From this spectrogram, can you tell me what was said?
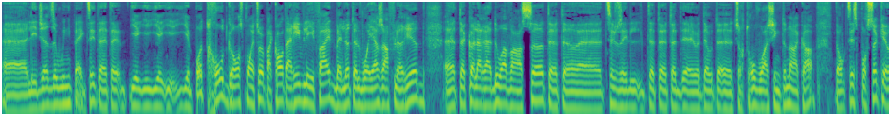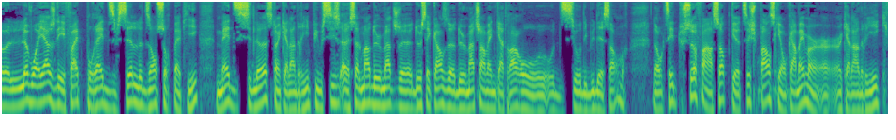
euh, les Jets de Winnipeg. Il y, a, pas trop de grosses pointures. Par contre, arrivent les fêtes, ben là, t'as le voyage en Floride, euh, t'as Colorado avant ça, t'as, euh, tu retrouves Washington encore. Donc, c'est pour ça que le voyage des fêtes pourrait être difficile, disons, sur papier. Mais d'ici là, c'est un calendrier. Puis aussi, seulement deux matchs, deux séquences de deux matchs en 24 heures au, d'ici au début décembre. Donc, tu sais, tout ça fait en sorte que, tu sais, je pense qu'ils ont quand même un, un calendrier qui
